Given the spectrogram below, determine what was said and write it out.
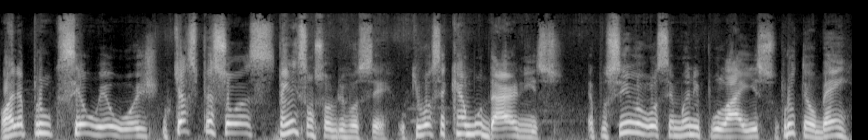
Olha para o seu eu hoje. O que as pessoas pensam sobre você? O que você quer mudar nisso? É possível você manipular isso para o teu bem?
